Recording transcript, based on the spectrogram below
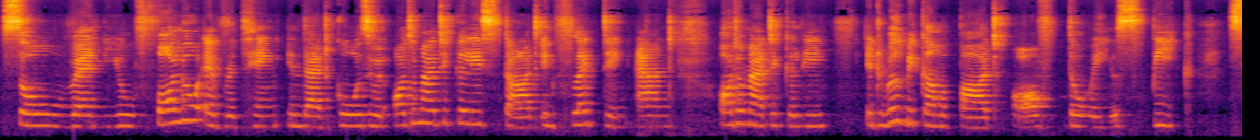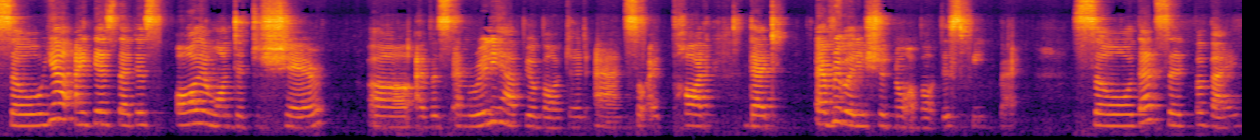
So when you follow everything in that course, you will automatically start inflecting and automatically it will become a part of the way you speak. So yeah, I guess that is all I wanted to share. Uh, I was I'm really happy about it, and so I thought that everybody should know about this feedback. So that's it. Bye bye.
